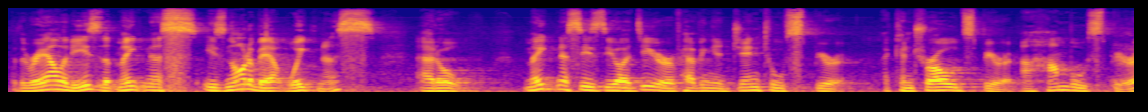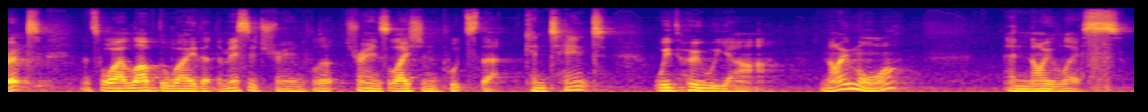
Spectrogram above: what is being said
But the reality is that meekness is not about weakness at all. Meekness is the idea of having a gentle spirit, a controlled spirit, a humble spirit. That's why I love the way that the message translation puts that. Content with who we are, no more and no less.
